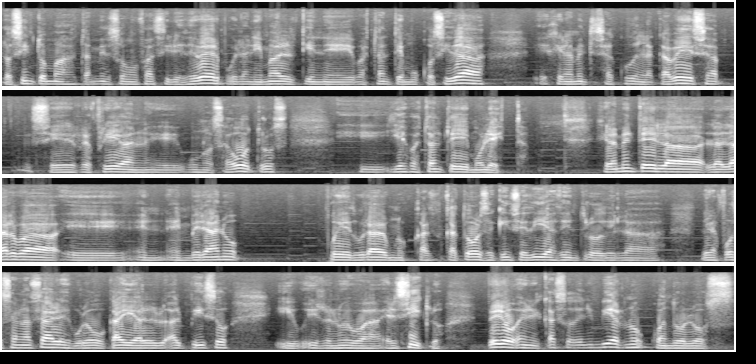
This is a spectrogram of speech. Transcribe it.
Los síntomas también son fáciles de ver, porque el animal tiene bastante mucosidad, eh, generalmente sacuden la cabeza, se refriegan eh, unos a otros y, es bastante molesta. Generalmente la, larva eh, en, verano puede durar unos 14, 15 días dentro de, la, de las fosas nasales, luego cae al, piso y, renueva el ciclo. Pero en el caso del invierno, cuando los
